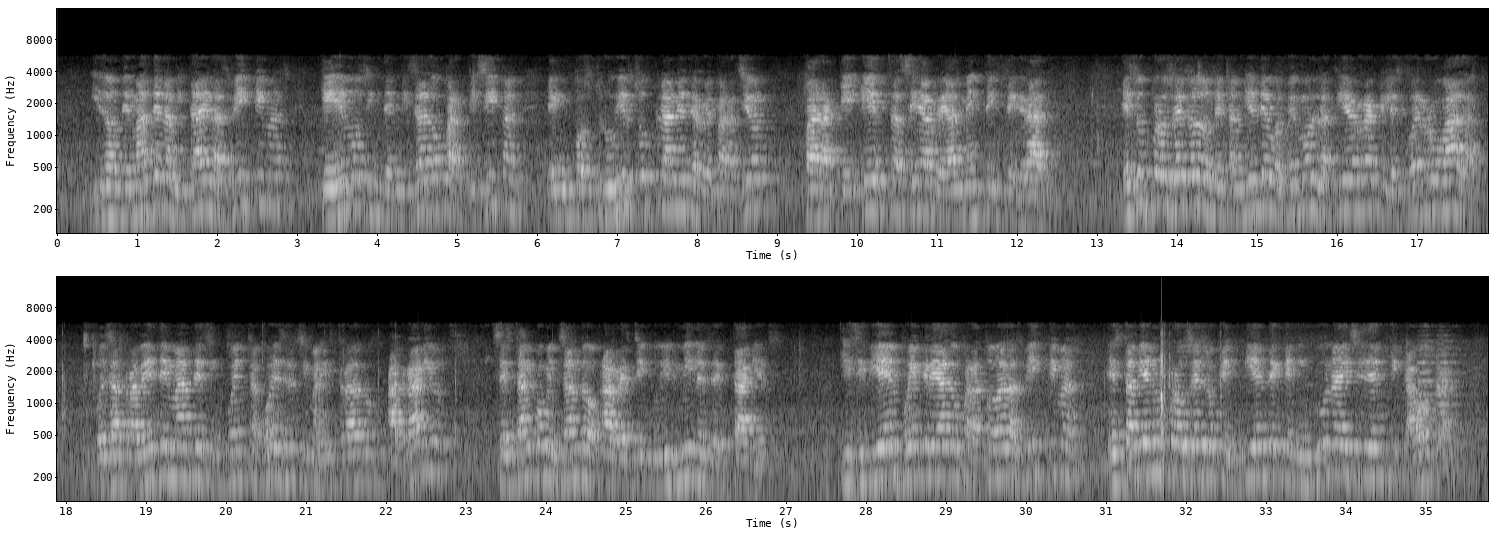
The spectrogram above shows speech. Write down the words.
y donde más de la mitad de las víctimas que hemos indemnizado participan en construir sus planes de reparación para que ésta sea realmente integral. Es un proceso donde también devolvemos la tierra que les fue robada, pues a través de más de 50 jueces y magistrados agrarios se están comenzando a restituir miles de hectáreas. Y si bien fue creado para todas las víctimas, es también un proceso que entiende que ninguna es idéntica a otra,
